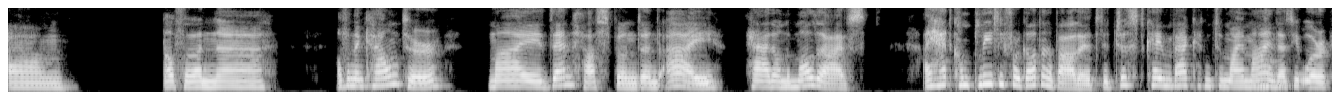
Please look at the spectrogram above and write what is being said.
um, of an uh, of an encounter my then husband and I had on the Maldives. I had completely forgotten about it. It just came back into my mind Uh-huh. as you were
